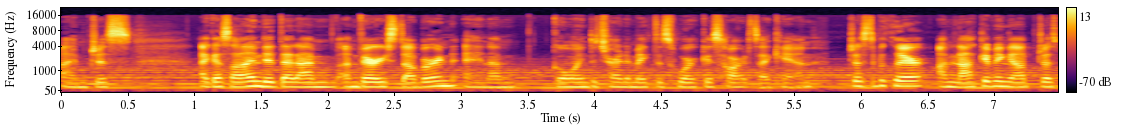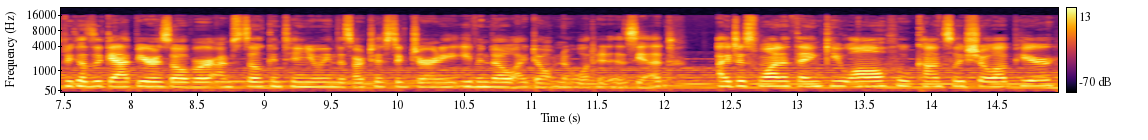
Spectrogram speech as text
I'm just, I guess I'll end it that I'm, I'm very stubborn and I'm going to try to make this work as hard as I can. Just to be clear, I'm not giving up. Just because the gap year is over, I'm still continuing this artistic journey, even though I don't know what it is yet. I just want to thank you all who constantly show up here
